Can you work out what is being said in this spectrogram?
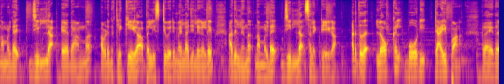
നമ്മളുടെ ജില്ല ഏതാണെന്ന് അവിടെ നിന്ന് ക്ലിക്ക് ചെയ്യുക. അപ്പോൾ ലിസ്റ്റ് വരും എല്ലാ ജില്ലകളുടെയും. അതിൽ നിന്ന് നമ്മളുടെ ജില്ല സെലക്ട് ചെയ്യുക. അടുത്തത് ലോക്കൽ ബോഡി ടൈപ്പാണ് അതായത്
